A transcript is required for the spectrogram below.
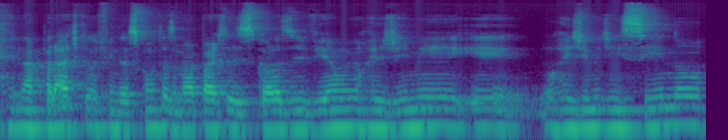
na prática, no fim das contas, a maior parte das escolas viviam em um regime, um regime de ensino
